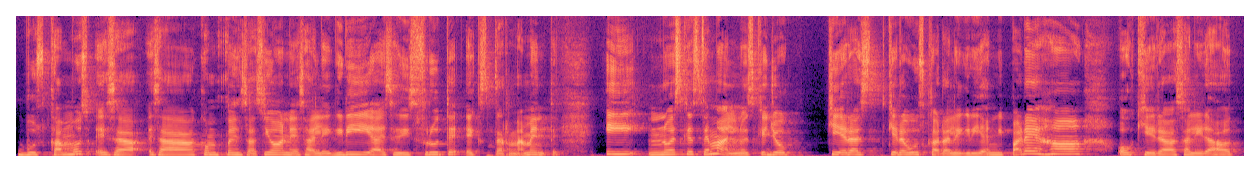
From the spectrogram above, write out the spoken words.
buscamos esa, esa compensación, esa alegría, ese disfrute externamente. Y no es que esté mal, no es que yo quiera, quiera buscar alegría en mi pareja o quiera salir a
